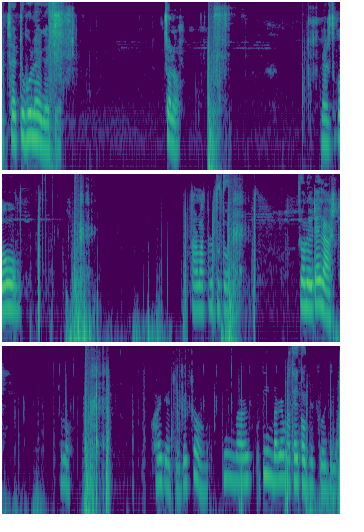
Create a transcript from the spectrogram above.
আচ্ছা একটু ভুল হয়ে গেছে। চলো। গো আর মাত্র দুটো। চলো, এটাই লাস্ট চলো। হয়ে গেছে, দেখছ? তিনবার, তিনবারের মাথায় কমপ্লিট করে দিলাম।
